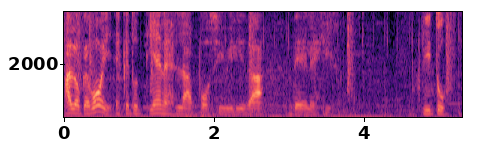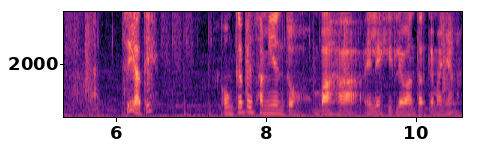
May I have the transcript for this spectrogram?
A lo que voy es que tú tienes la posibilidad de elegir. ¿Y tú? Sí, a ti. ¿Con qué pensamiento vas a elegir levantarte mañana?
